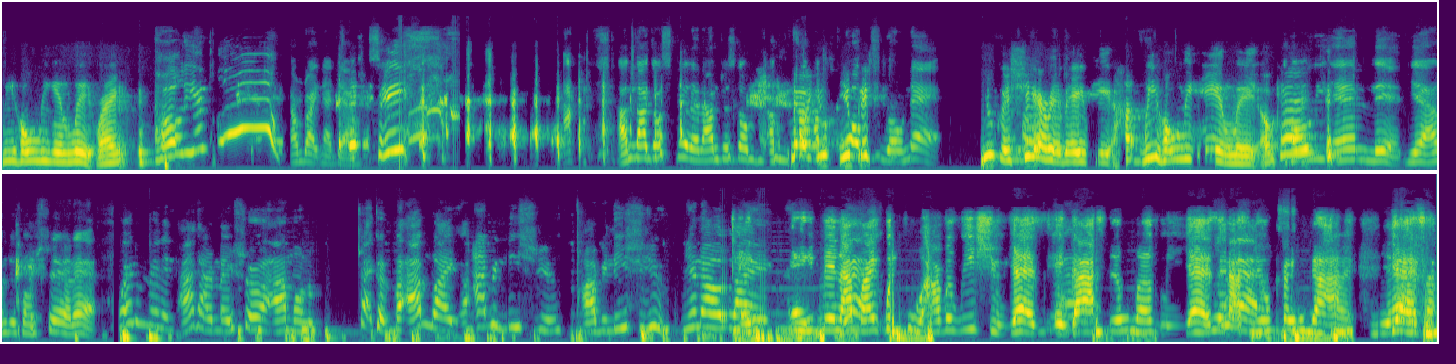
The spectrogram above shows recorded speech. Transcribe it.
We holy and lit, right? Holy and ooh, I'm writing that down. See? I'm not gonna steal it. I'm just gonna. I'm, no, I'm you, you, you on that. You can share it, baby. We holy and lit, okay? Holy and lit. Yeah, I'm just gonna share that. Wait a minute, I gotta make sure I'm on the track. But I'm like, I release you. I release you. You know, like Amen. Yes. I'm right with you. I release you. Yes. yes. And God still loves me. Yes. yes. And I still pray to God. Yes. Yes.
